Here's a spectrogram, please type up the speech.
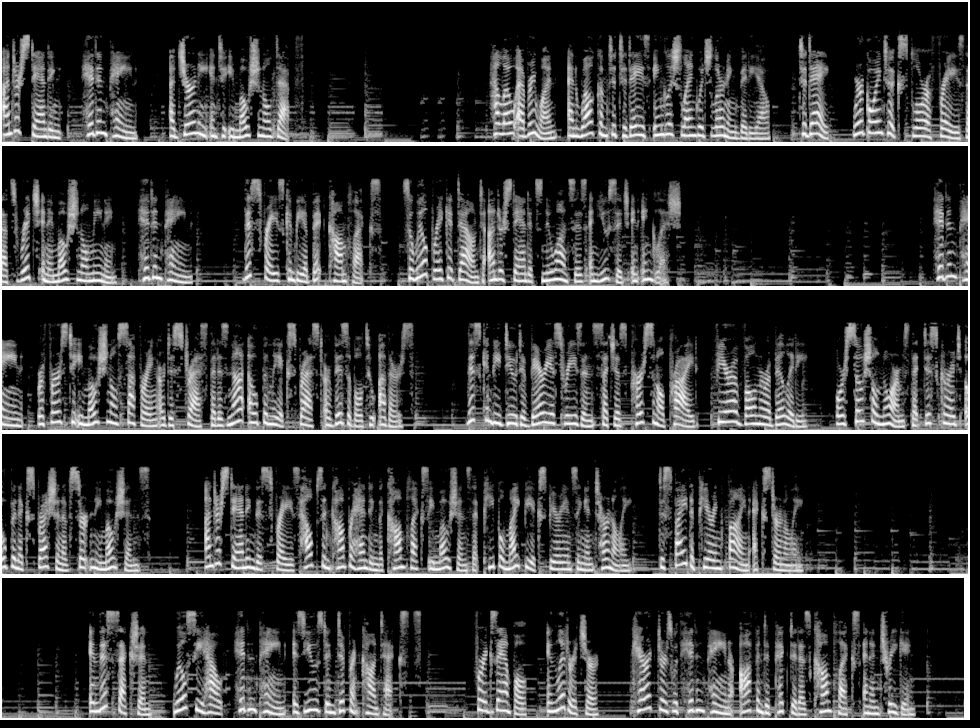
Understanding Hidden Pain A Journey into Emotional Depth. Hello everyone, and welcome to today's English language learning video. Today, we're going to explore a phrase that's rich in emotional meaning hidden pain. This phrase can be a bit complex, so we'll break it down to understand its nuances and usage in English. Hidden pain refers to emotional suffering or distress that is not openly expressed or visible to others. This can be due to various reasons such as personal pride, fear of vulnerability, or social norms that discourage open expression of certain emotions. Understanding this phrase helps in comprehending the complex emotions that people might be experiencing internally, despite appearing fine externally. In this section, we'll see how hidden pain is used in different contexts. For example, in literature, characters with hidden pain are often depicted as complex and intriguing.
